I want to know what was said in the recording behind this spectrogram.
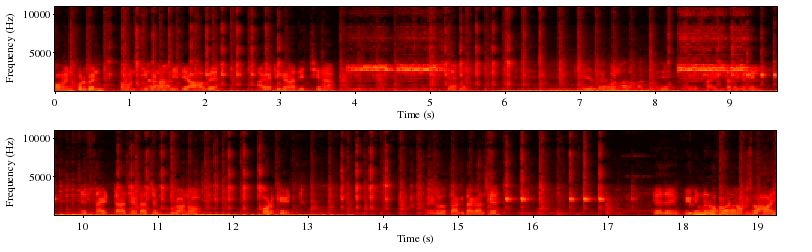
কমেন্ট করবেন, তখন ঠিকানা দিয়ে দেওয়া হবে। আগে ঠিকানা দিচ্ছি না। এই যে দেখুন, এই সাইডটা দেখে নিন। এই সাইডটা আছে, এটা হচ্ছে ঘুরানো কর্কেট এগুলো দাগ দাগ আছে। ঠিক আছে, বিভিন্ন রকমের নকশা হয়।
